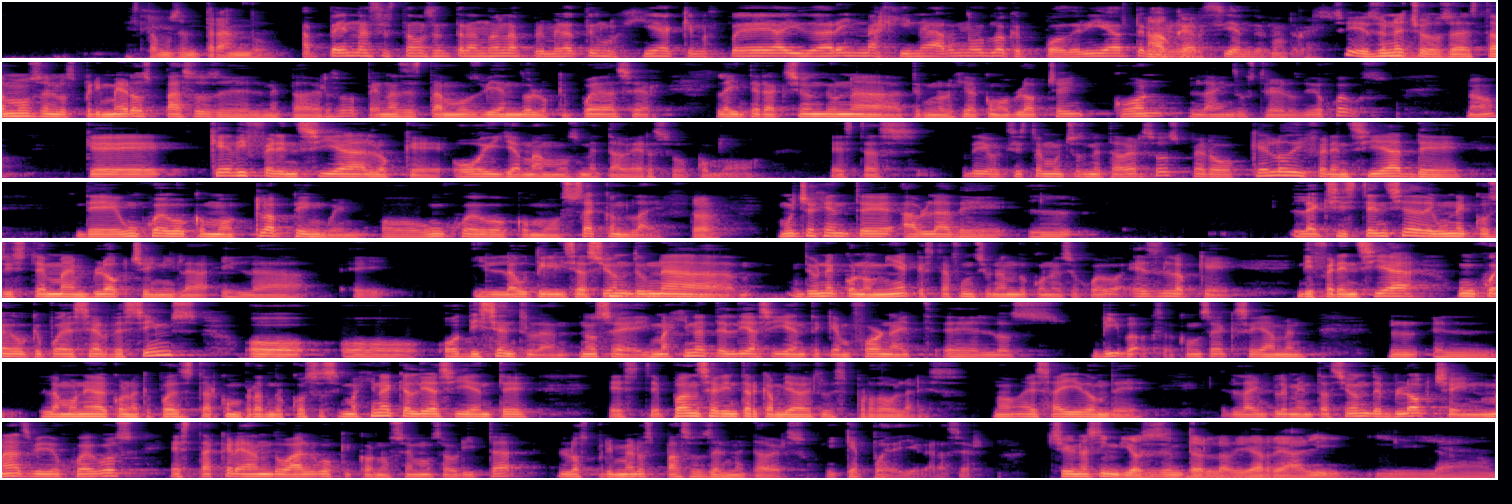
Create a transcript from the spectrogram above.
estamos entrando. Apenas estamos entrando en la primera tecnología que nos puede ayudar a imaginarnos lo que podría ah, terminar siendo el metaverso. Sí, es un hecho. O sea, estamos en los primeros pasos del metaverso. Apenas estamos viendo lo que puede hacer la interacción de una tecnología como blockchain con la industria de los videojuegos, ¿no? ¿Qué, qué diferencia lo que hoy llamamos metaverso como estas, digo, existen muchos metaversos, pero ¿qué lo diferencia de, de un juego como Club Penguin o un juego como Second Life? Mucha gente habla de la existencia de un ecosistema en blockchain y la, y la eh, y la utilización de una, de una economía que está funcionando con ese juego es lo que diferencia un juego que puede ser de Sims o, o, o Decentraland. No sé, imagínate el día siguiente que en Fortnite eh, los V-Bucks o como sea que se llamen, la moneda con la que puedes estar comprando cosas, imagina que al día siguiente este, puedan ser intercambiables por dólares. ¿no? Es ahí donde la implementación de blockchain más videojuegos está creando algo que conocemos ahorita, los primeros pasos del metaverso y qué puede llegar a ser. Sí, una simbiosis entre la vida real y, y la,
